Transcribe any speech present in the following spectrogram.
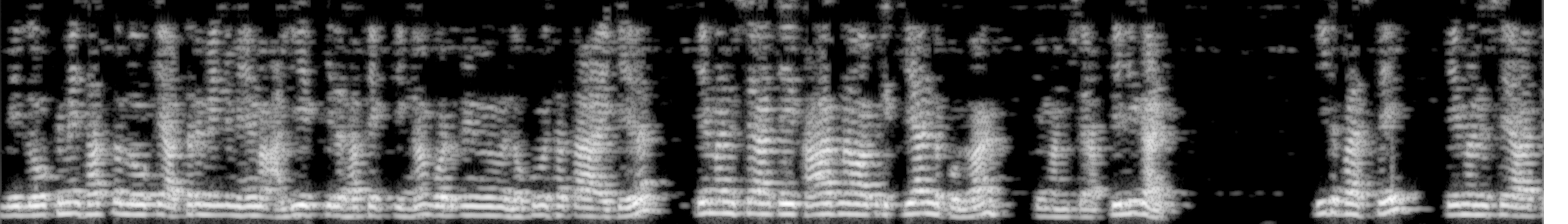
මේ ලෝකමේ සත්ව ලෝකයේ අතර මෙන්න මෙහෙම අලියෙක් කියලා සතෙක් ඉන්නවා. ගොඩ මෙහෙම ලොකුම සතායි කියලා ඒ මනුස්සයාට ඒ කාරණාව අපිට කියන්න පුළුවන්. ඒ මනුස්සයා පිළිගන්න. ඊට පස්සේ ඒ මනුස්සයාට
